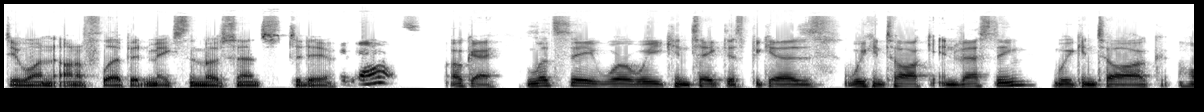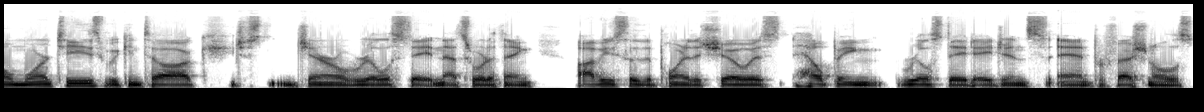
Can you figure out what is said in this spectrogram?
do one on a flip. It makes the most sense to do. It does. Okay. Let's see where we can take this because we can talk investing, we can talk home warranties, we can talk just general real estate and that sort of thing. Obviously, the point of the show is helping real estate agents and professionals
